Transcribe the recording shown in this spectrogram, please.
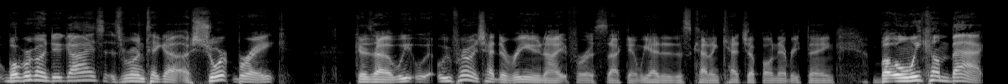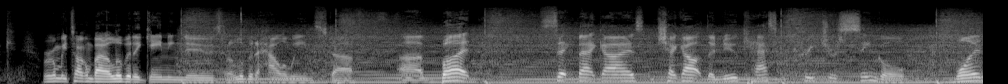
what we're going to do, guys, is we're going to take a, a short break because uh, we we pretty much had to reunite for a second. We had to just kind of catch up on everything. But when we come back, we're going to be talking about a little bit of gaming news and a little bit of Halloween stuff. Uh, but sit back, guys, and check out the new Casket Creature single, One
